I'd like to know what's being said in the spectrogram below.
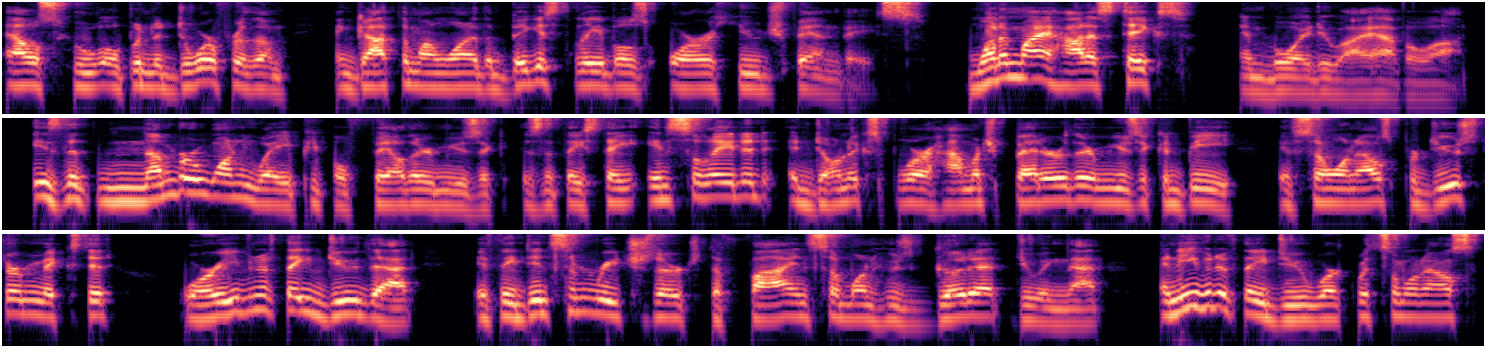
else who opened a door for them and got them on one of the biggest labels or a huge fan base. One of my hottest takes, and boy do I have a lot, is that the number one way people fail their music is that they stay insulated and don't explore how much better their music could be if someone else produced or mixed it, or even if they do that, if they did some research to find someone who's good at doing that, and even if they do work with someone else,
